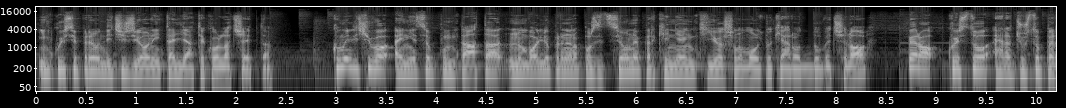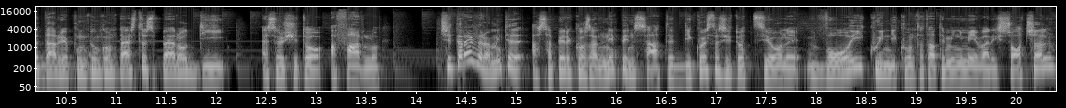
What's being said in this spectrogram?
in cui si prendono decisioni tagliate con l'accetta. Come dicevo a inizio puntata, non voglio prendere una posizione perché neanch'io sono molto chiaro dove ce l'ho, però questo era giusto per darvi appunto un contesto e spero di essere riuscito a farlo. Ci terrei veramente a sapere cosa ne pensate di questa situazione. Voi, quindi contattatemi nei miei vari social,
